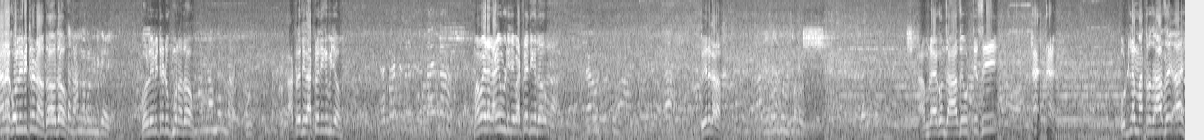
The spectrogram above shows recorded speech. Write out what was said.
না না, গলির ভিতরে না, দাও দাও। গলির ভিতরে ঢুকবো না, দাও। আটটার দিকে আটটার দিকে বিজাও মামা, এটা গাড়ি উল্টে যাবে আটটার দিকে দাও। তুই না কাড়া আমরা এখন জাহাজে উঠতেছি। উঠলাম মাত্র জাহাজে, আয়।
